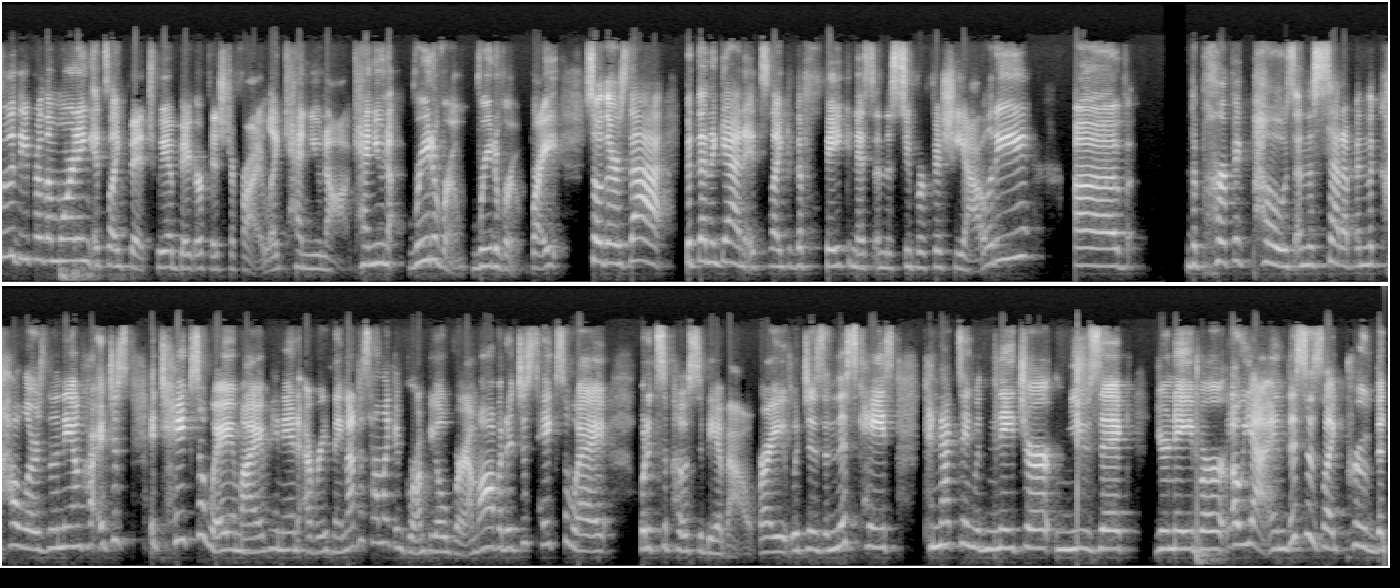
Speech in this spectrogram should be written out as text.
smoothie for the morning. It's like bitch we have bigger fish to fry. Like can you not? Can you not? Read a room read a room right? So there's that. But then again it's like the fakeness and the superficiality of the perfect pose and the setup and the colors and the neon car it just it takes away in my opinion everything. Not to sound like a grumpy old grandma but it just takes away what it's supposed to be about right? Which is in this case connecting with nature music your neighbor. Oh yeah and this is like prove the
